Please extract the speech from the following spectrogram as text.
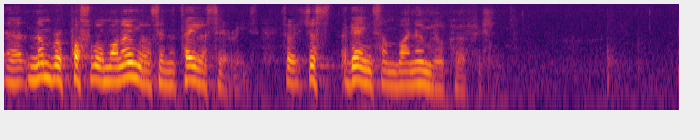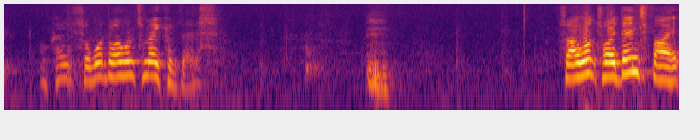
uh, number of possible monomials in the Taylor series. So it's just, again, some binomial coefficient. Okay, so what do I want to make of this? so I want to identify,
